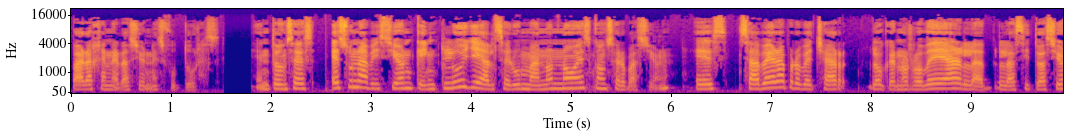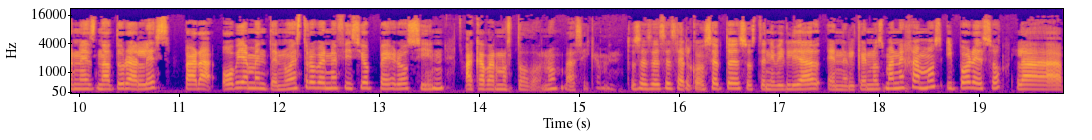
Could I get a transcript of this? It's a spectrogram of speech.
para generaciones futuras. Entonces, es una visión que incluye al ser humano, no es conservación, es saber aprovechar lo que nos rodea, la- las situaciones naturales, para obviamente nuestro beneficio, pero sin acabarnos todo, ¿no? Básicamente. Entonces, ese es el concepto de sostenibilidad en el que nos manejamos y por eso la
